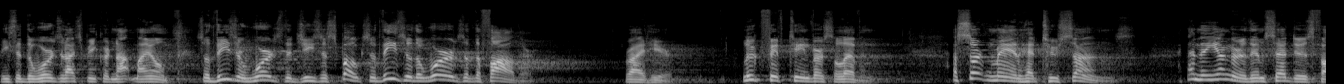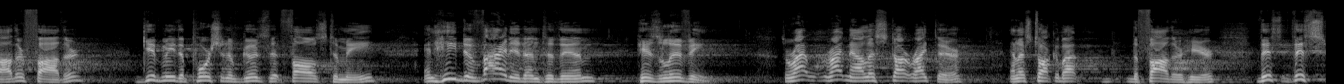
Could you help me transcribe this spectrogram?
he said, the words that I speak are not my own. So these are words that Jesus spoke. So these are the words of the Father right here. Luke 15, verse 11. A certain man had two sons, and the younger of them said to his father, Father, give me the portion of goods that falls to me. And he divided unto them his living. So, right, right now, let's start right there. And let's talk about the father here. This, this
